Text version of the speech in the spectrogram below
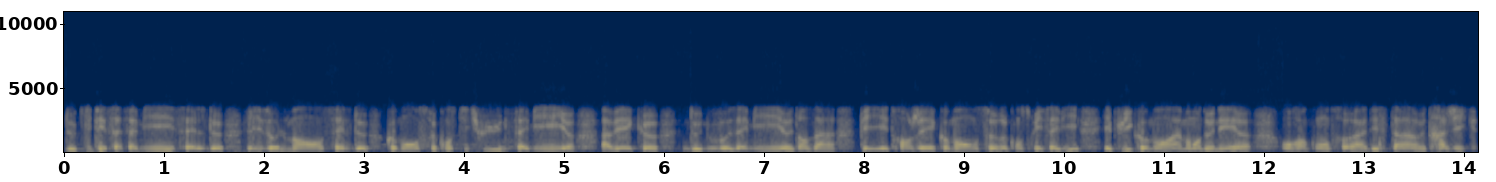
de quitter sa famille, celle de l'isolement, celle de comment on se reconstitue une famille avec avec euh, de nouveaux amis euh, dans un pays étranger, comment on se reconstruit sa vie, et puis comment à un moment donné euh, on rencontre un destin tragique.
